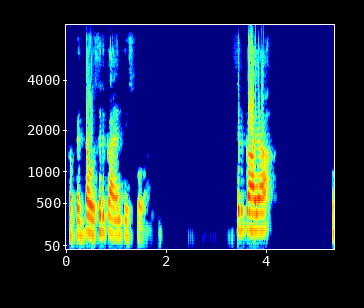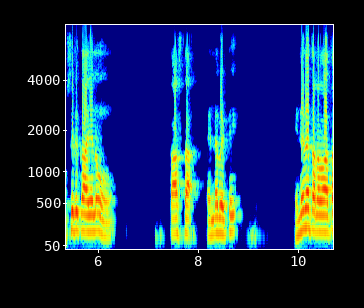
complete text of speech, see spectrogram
ఒక పెద్ద ఉసిరికాయని తీసుకోవాలి. ఉసిరికాయ ఉసిరికాయను కాస్త ఎండబెట్టి ఎండిన తర్వాత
